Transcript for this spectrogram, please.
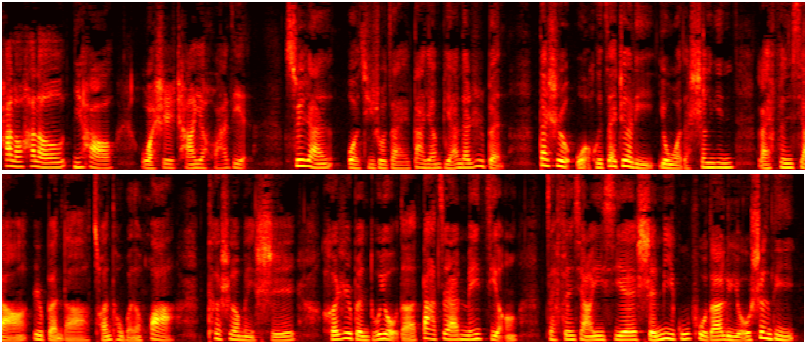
Hello Hello，你好，我是长野华姐。虽然我居住在大洋彼岸的日本，但是我会在这里用我的声音来分享日本的传统文化、特色美食和日本独有的大自然美景，再分享一些神秘古朴的旅游胜地。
